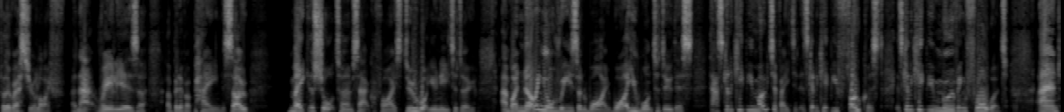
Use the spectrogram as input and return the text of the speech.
for the rest of your life. And that really is a, a bit of a pain. So make the short term sacrifice, do what you need to do. And by knowing your reason why, why you want to do this, that's going to keep you motivated. It's going to keep you focused. It's going to keep you moving forward. And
